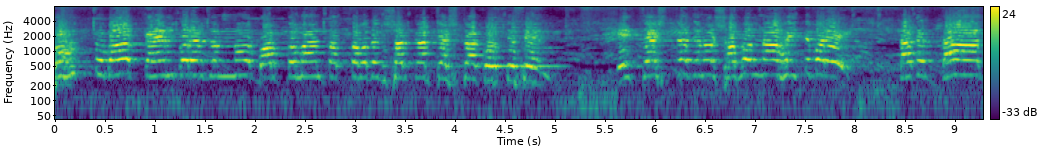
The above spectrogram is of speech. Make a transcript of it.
বহুত্ববাদ কায়েম করার জন্য বর্তমান তত্ত্বাবধায়ক সরকার চেষ্টা করতেছেন। এই চেষ্টা যেন সফল না হইতে পারে তাদের দাঁত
